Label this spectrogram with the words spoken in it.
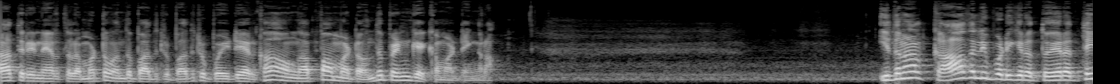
ராத்திரி நேரத்தில் மட்டும் வந்து பார்த்துட்டு பார்த்துட்டு போயிட்டே இருக்கான். அவங்க அப்பா அம்மாட்ட வந்து பெண் கேட்க மாட்டேங்கிறான். இதனால் காதலி படிக்கிற துயரத்தை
